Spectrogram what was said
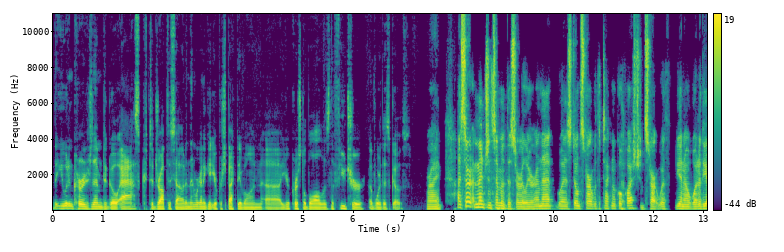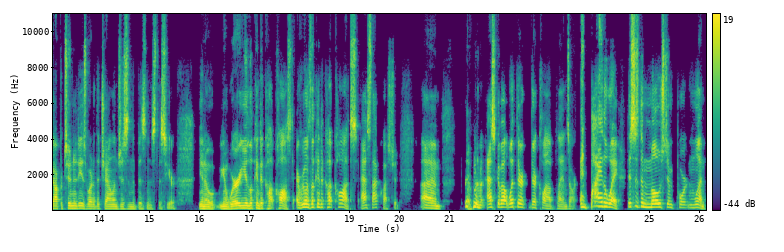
that you would encourage them to go ask to drop this out, and then we're going to get your perspective on uh, your crystal ball as the future of where this goes. Right. I sort of mentioned some of this earlier, and that was don't start with a technical question. Start with, you know, what are the opportunities? What are the challenges in the business this year? You know, you know, where are you looking to cut cost? Everyone's looking to cut costs. Ask that question. Um, ask about what their their cloud plans are. And by the way, this is the most important one.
